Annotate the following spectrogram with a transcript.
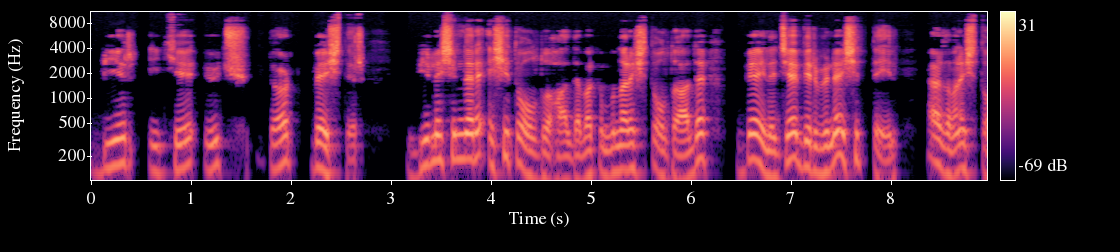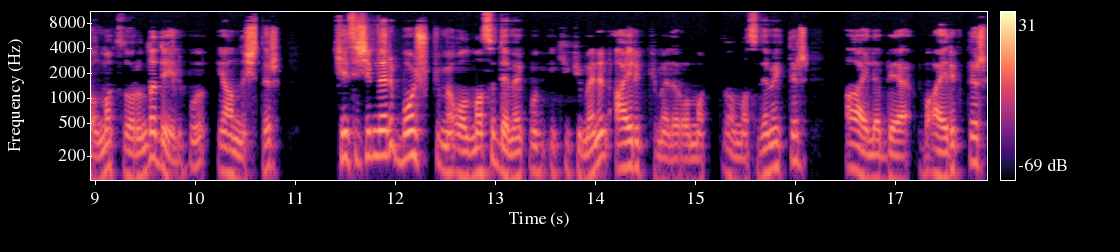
1, 2, 3, 4, 5'tir. Birleşimleri eşit olduğu halde bakın bunlar eşit olduğu halde B ile C birbirine eşit değil. Her zaman eşit olmak zorunda değil. Bu yanlıştır. Kesişimleri boş küme olması demek bu iki kümenin ayrık kümeler olmak, olması demektir. A ile B ayrıktır.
